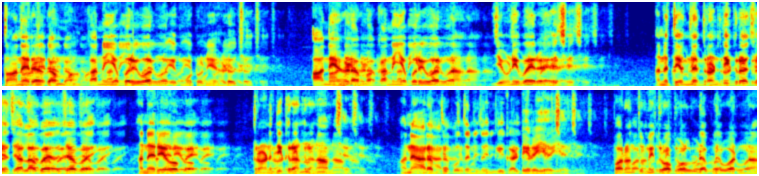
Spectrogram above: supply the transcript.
ધાનેરા ગામમાં કાનૈયા પરિવારનો એક મોટો નેહડો છે આ નેહડામાં કાનૈયા પરિવારના જીવણીભાઈ રહે છે. અને તેમને ત્રણ દીકરા છે ઝાલાભાઈ અજાભાઈ અને રેવાભાઈ. ત્રણ દીકરાનું નામ છે. અને આરામથી પોતાની જિંદગી કાઢી રહ્યા છે. પરંતુ મિત્રો ભોળુડા ભરવાડના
